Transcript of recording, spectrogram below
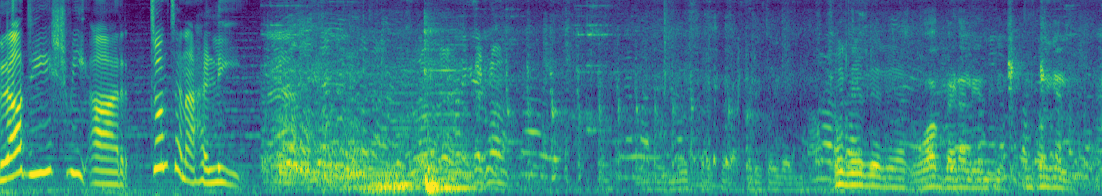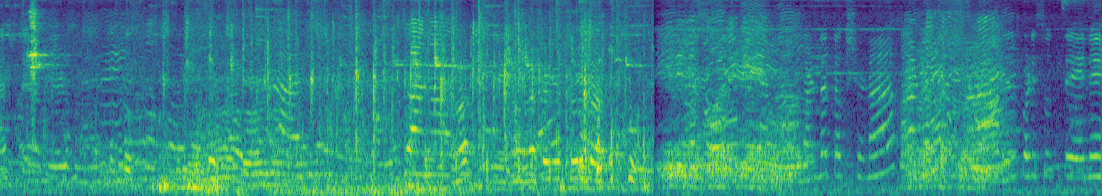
ರಾಜೇಶ್ ಚುಂಚನಹಳ್ಳಿ. ಅಂತ ಅನ್ಕೋಗಿ ಅಲ್ಲಿ ಕಂಡ ತಕ್ಷಣ ಸರಿಪಡಿಸುತ್ತೇನೆ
